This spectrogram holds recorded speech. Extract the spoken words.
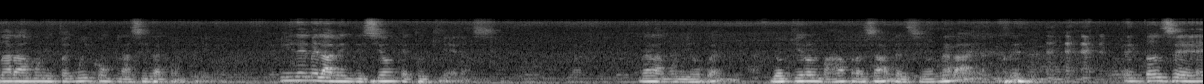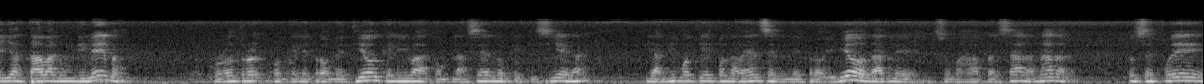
Nara Amuni, estoy muy complacida contigo. Pídeme la bendición que tú quieras. Narayan dijo, bueno, yo quiero el Mahaprasad del Señor Narayana. Entonces ella estaba en un dilema, por otro, porque le prometió que le iba a complacer lo que quisiera y al mismo tiempo Narayan se le prohibió darle su Mahaprasad a Narada. Entonces fue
